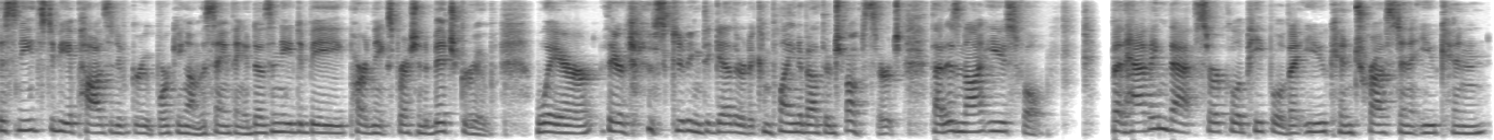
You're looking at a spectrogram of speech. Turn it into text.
this needs to be a positive group working on the same thing. It doesn't need to be, pardon the expression, a bitch group where they're just getting together to complain about their job search. That is not useful but having that circle of people that you can trust and that you can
